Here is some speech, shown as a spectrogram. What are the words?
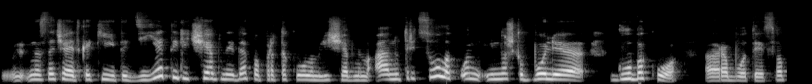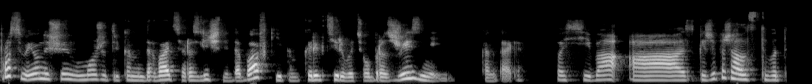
назначает какие-то диеты лечебные, да, по протоколам лечебным, а нутрициолог, он немножко более глубоко работает с вопросами, и он еще может рекомендовать различные добавки, там, корректировать образ жизни и так далее. Спасибо. А скажи, пожалуйста, вот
